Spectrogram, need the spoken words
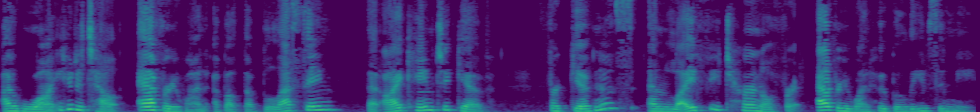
I want you to tell everyone about the blessing that I came to give, forgiveness and life eternal for everyone who believes in me.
